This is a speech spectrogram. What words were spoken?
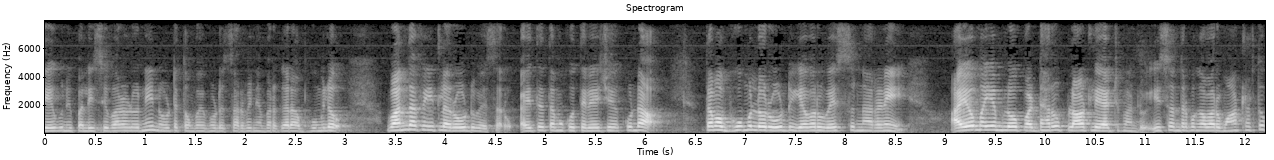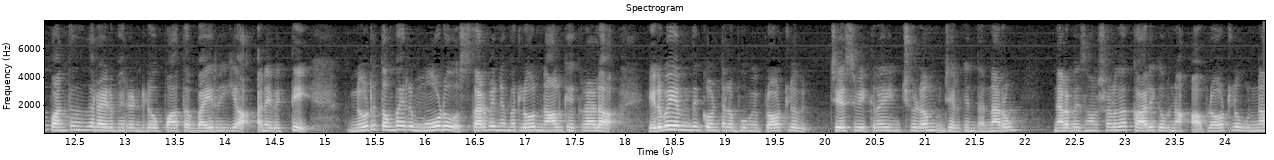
దేవునిపల్లి శివారులోని నూట తొంభై మూడు సర్వే నెంబర్ గల భూమిలో వంద ఫీట్ల రోడ్డు వేశారు. అయితే తమకు తెలియజేయకుండా తమ భూముల్లో రోడ్డు ఎవరు వేస్తున్నారని అయోమయంలో పడ్డారు ప్లాట్ల యజమానులు. ఈ సందర్భంగా వారు మాట్లాడుతూ పంతొమ్మిది వందల ఎనభై రెండులో పాత బైరయ్య అనే వ్యక్తి నూట తొంభై మూడు సర్వే నెంబర్లో నాలుగు ఎకరాల ఇరవై ఎనిమిది గంటల భూమి ప్లాట్లు చేసి విక్రయించడం జరిగిందన్నారు. నలభై సంవత్సరాలుగా ఖాళీగా ఉన్న ఆ ప్లాట్లు ఉన్న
